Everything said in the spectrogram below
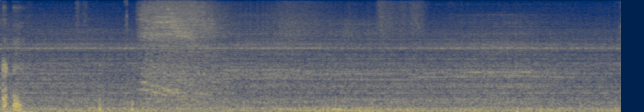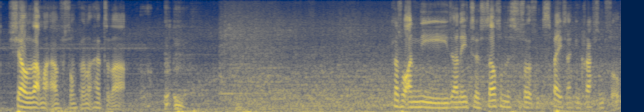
Shelter, that might have something. Let's head to that. Because what I need, I need to sell some of this so I got some space and I can craft some stuff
